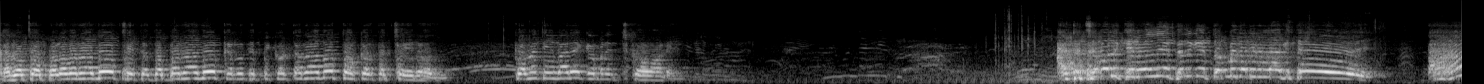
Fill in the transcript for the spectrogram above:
కర్రతో పడవరాదు చెట్ట దెబ్బరాదు కర్ర తిప్పి కొట్టరాదు తొక్కలతో చేయరాదు కమిటీ వారే గమనించుకోవాలి. అటు చివరికి వెళ్ళి తిరిగి తొమ్మిది అడుగులు లాగితే. ఆహా!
